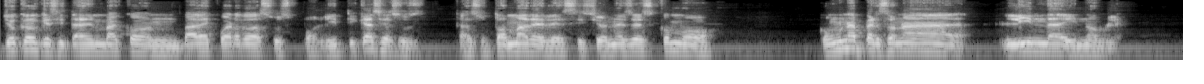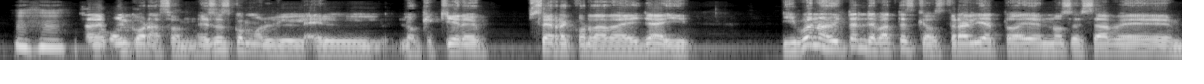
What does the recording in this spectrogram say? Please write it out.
yo creo que sí también va con, va de acuerdo a sus políticas y a, sus, a su toma de decisiones, es como, como una persona linda y noble. O sea, de buen corazón. Eso es como el, lo que quiere ser recordada ella. Y, y bueno, ahorita el debate es que Australia todavía no se sabe.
